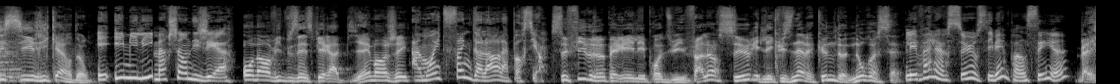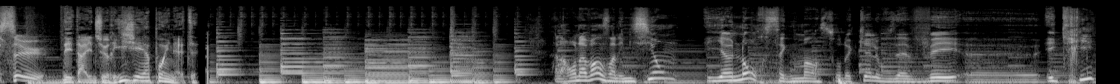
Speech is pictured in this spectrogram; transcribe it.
Ici Ricardo. Et Émilie, marchand d'IGA. On a envie de vous inspirer à bien manger. À moins de 5 la portion. Suffit de repérer les produits valeurs sûres et de les cuisiner avec une de nos recettes. Les valeurs sûres, c'est bien pensé, hein? Bien sûr! Détails sur IGA.net. Alors, on avance dans l'émission. Il y a un autre segment sur lequel vous avez euh, écrit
